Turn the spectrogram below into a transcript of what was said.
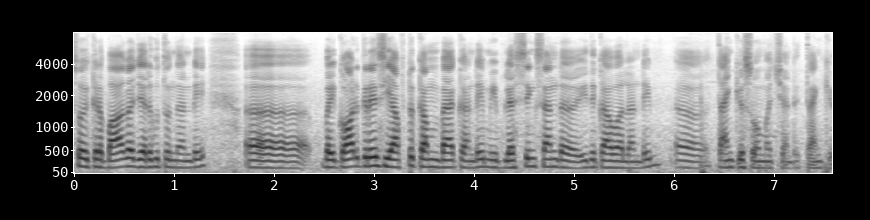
సో ఇక్కడ బాగా జరుగుతుందండి. By god grace you have to come back అండి. మీ బ్లెస్సింగ్స్ అండ్ ఇది కావాలండి. థ్యాంక్ యూ సో మచ్ అండి. Thank you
